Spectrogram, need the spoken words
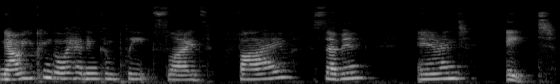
Now you can go ahead and complete slides five, seven, and eight.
